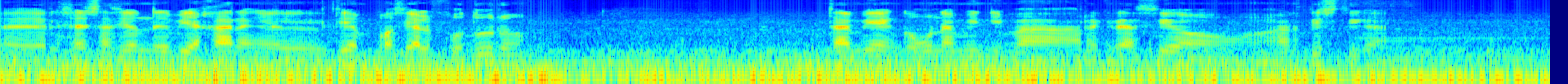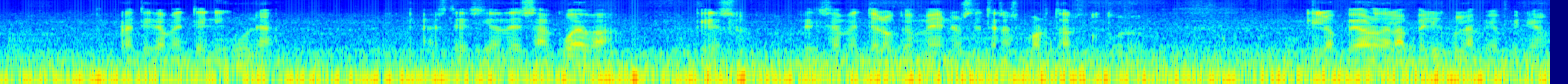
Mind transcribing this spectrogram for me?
eh, la sensación de viajar en el tiempo hacia el futuro, también con una mínima recreación artística, prácticamente ninguna, excepción de esa cueva, que es precisamente lo que menos te transporta al futuro, y lo peor de la película, en mi opinión.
